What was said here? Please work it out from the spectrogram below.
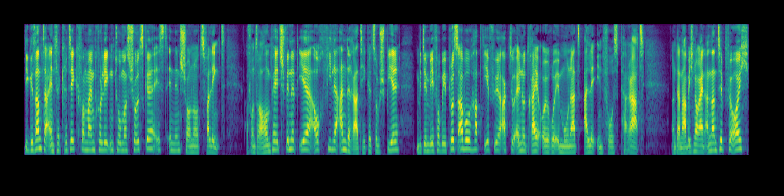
Die gesamte Einzelkritik von meinem Kollegen Thomas Schulzke ist in den Shownotes verlinkt. Auf unserer Homepage findet ihr auch viele andere Artikel zum Spiel. Mit dem BVB Plus Abo habt ihr für aktuell nur 3 Euro im Monat alle Infos parat. Und dann habe ich noch einen anderen Tipp für euch.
